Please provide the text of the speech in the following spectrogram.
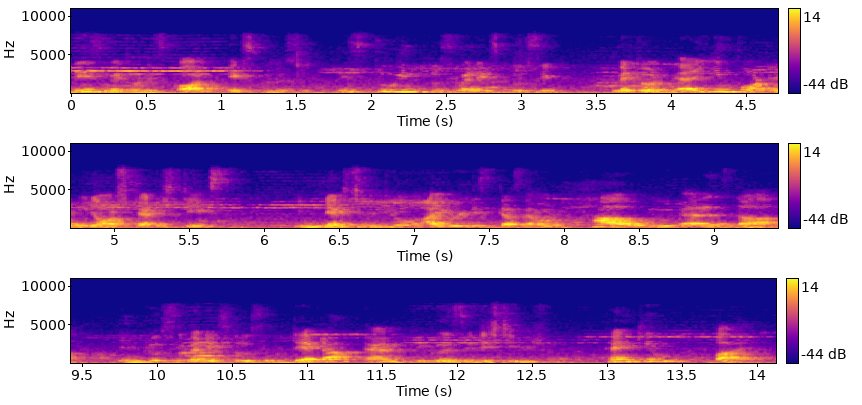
this method is called exclusive. These two inclusive and exclusive method very important in our statistics. In next video, I will discuss about how you arrange the inclusive and exclusive data and frequency distribution. Thank you. Bye.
